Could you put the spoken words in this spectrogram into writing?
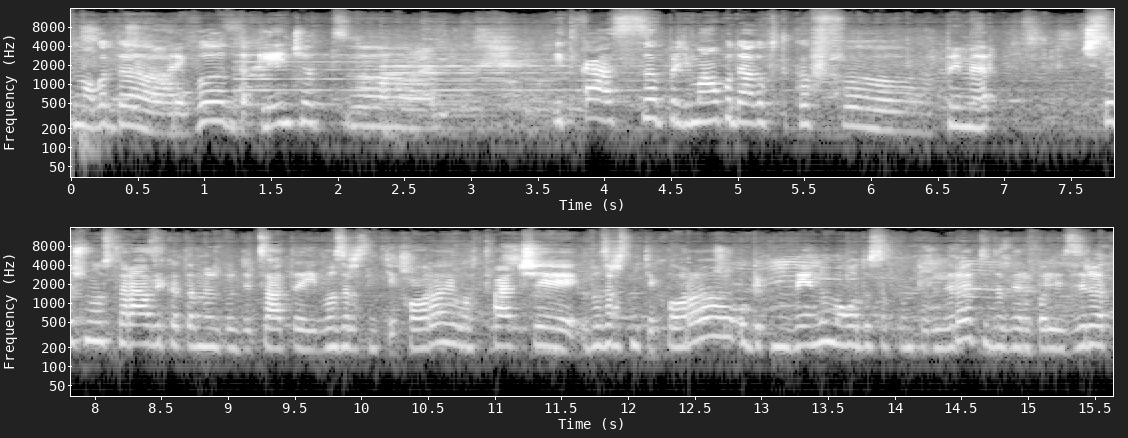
могат да реват, да кленчат. А, и така, аз преди малко дадох такъв а, пример, че всъщност разликата между децата и възрастните хора е в това, че възрастните хора обикновено могат да се контролират и да вербализират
